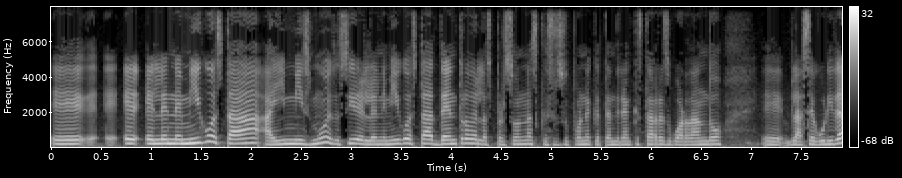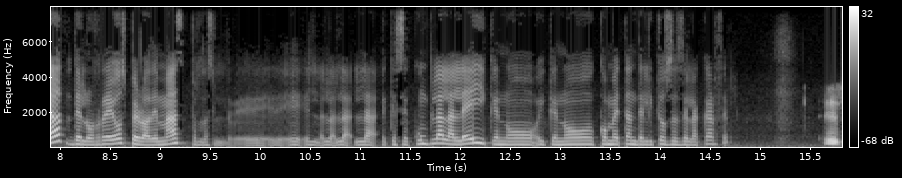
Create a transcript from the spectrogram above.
el enemigo está ahí mismo, es decir, el enemigo está dentro de las personas que se supone que tendrían que estar resguardando la seguridad de los reos, pero además además pues eh, eh, que se cumpla la ley y que no y que no cometan delitos desde la cárcel es,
